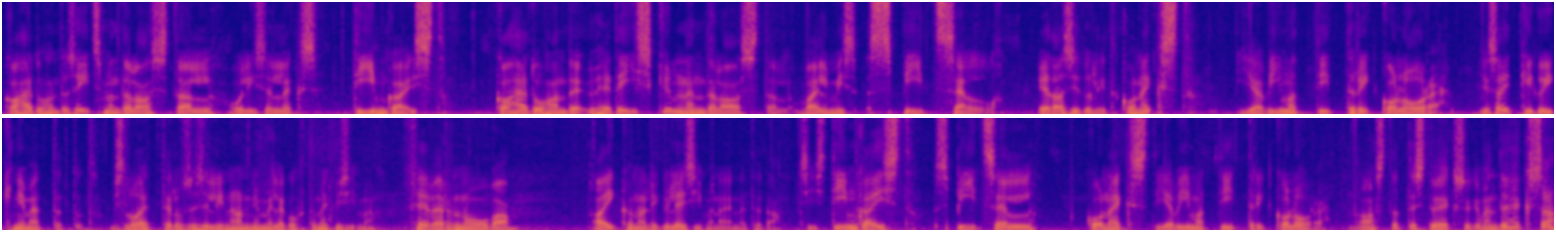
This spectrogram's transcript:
kahe tuhande seitsmendal aastal oli selleks Teamgeist. kahe tuhande üheteistkümnendal aastal valmis Speedcell, edasi tulid Connext ja viimati Tricolore ja saidki kõik nimetatud. mis loetelu see selline on ja mille kohta me küsime? Fevernova, Icon oli küll esimene enne teda, siis Teamgeist, Speedcell, Connext ja viimati Tricolore aastatest üheksakümmend üheksa,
